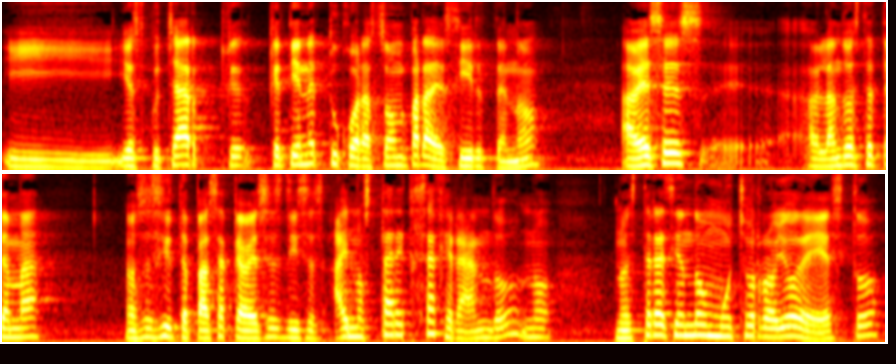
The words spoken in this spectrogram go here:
y, escuchar qué, tiene tu corazón para decirte, ¿no? A veces eh, hablando de este tema, no sé si te pasa que a veces dices, ay, no estaré exagerando, no, no estaré haciendo mucho rollo de esto.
